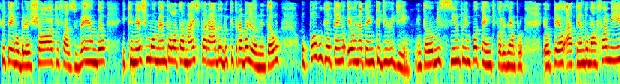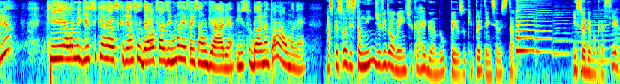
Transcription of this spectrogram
que tem o brechó, que faz venda e que neste momento ela tá mais parada do que trabalhando. Então, o pouco que eu tenho, eu ainda tenho que dividir. Então, eu me sinto impotente. Por exemplo, eu tenho, atendo uma família que ela me disse que as crianças dela fazem uma refeição diária. E isso dói na tua alma, né? As pessoas estão individualmente carregando o peso que pertence ao Estado. Isso é democracia?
